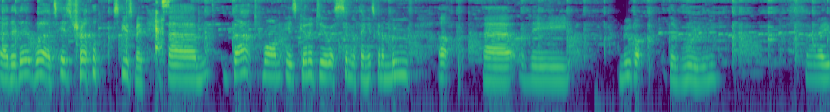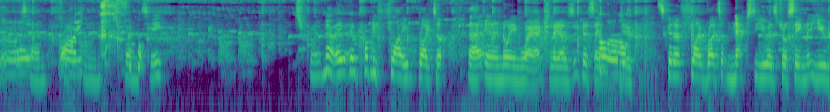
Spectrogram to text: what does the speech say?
uh, the, the words Isdril. excuse me. Yes. Um, that one is going to do a similar thing. It's going to move up uh, the move up the room. 5, 10, 15, 20. No, it, it'll probably fly right up uh, in an annoying way, actually. I was going to say, might do. it's going to fly right up next to you, Isdril, seeing that you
